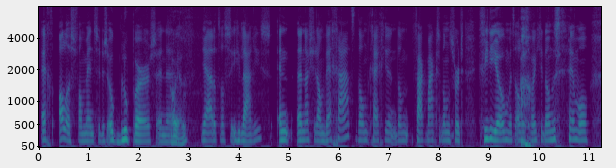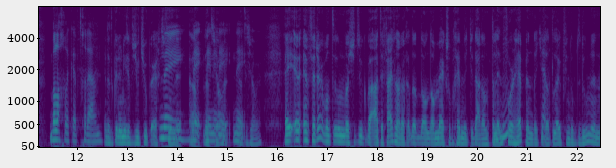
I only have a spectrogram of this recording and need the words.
echt alles van mensen. Dus ook bloopers. En, eh, oh ja? ja, dat was hilarisch. En, en als je dan weggaat, dan krijg je dan vaak maken ze dan een soort video met alles wat je dan dus helemaal belachelijk hebt gedaan. En dat kunnen we niet op YouTube ergens Nee, vinden. nee, dat nee, is nee, jammer. nee, nee. Dat is jammer. Hey, en, en verder, want toen was je natuurlijk bij AT5. Nou, dan- dan, merk je op een gegeven moment dat je daar dan talent Mhm. voor hebt. En dat je Ja. dat leuk vindt om te doen. En,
